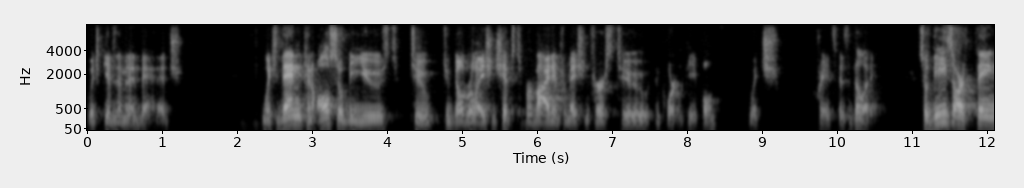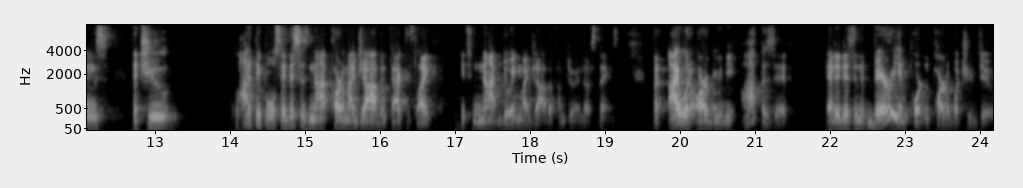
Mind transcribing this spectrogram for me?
which gives them an advantage, which then can also be used to, to build relationships, to provide information first to important people, which creates visibility. So, these are things that you a lot of people will say this is not part of my job in fact it's like it's not doing my job if i'm doing those things but i would argue the opposite that it is a very important part of what you do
